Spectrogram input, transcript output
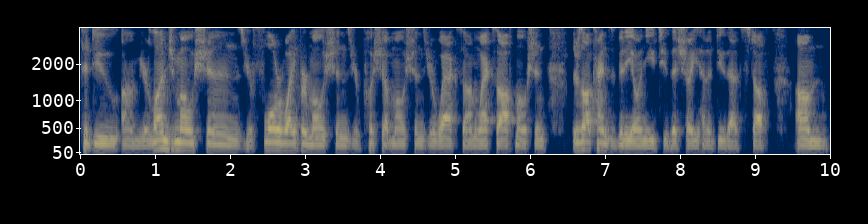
to do um, your lunge motions, your floor wiper motions, your push up motions, your wax on, wax off motion. There's all kinds of video on YouTube that show you how to do that stuff. Um,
